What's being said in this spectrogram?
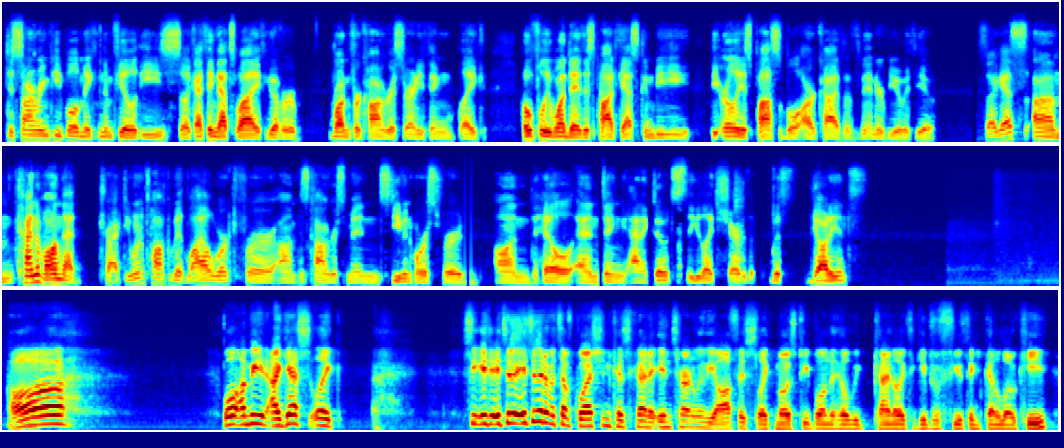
disarming people and making them feel at ease. So like I think that's why if you ever run for Congress or anything, like hopefully one day this podcast can be the earliest possible archive of an interview with you. So I guess um kind of on that track, do you want to talk a bit? Lyle worked for um his congressman Steven Horsford on the Hill and sing anecdotes that you'd like to share to the, with the audience. Uh well, I mean, I guess like see, it, it's a it's a bit of a tough question because kind of internally in the office, like most people on the hill, we kind of like to keep a few things kind of low key.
